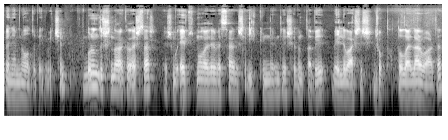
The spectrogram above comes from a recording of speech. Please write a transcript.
önemli oldu benim için. Bunun dışında arkadaşlar, e, şimdi bu ev tutma olayları vesaire dışında ilk günlerimde yaşadığım tabii belli başlı çok tatlı olaylar vardı.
